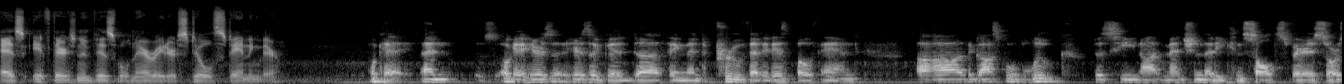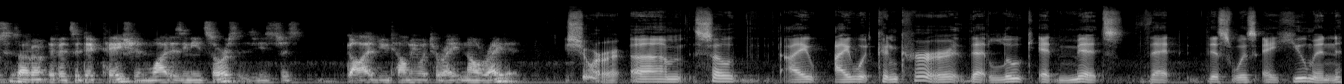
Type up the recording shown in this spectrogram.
as if there's an invisible narrator still standing there. Okay, and okay, here's a here's a good uh, thing then to prove that it is both and. Uh, the Gospel of Luke does he not mention that he consults various sources? I don't. If it's a dictation, why does he need sources? He's just God, you tell me what to write, and I'll write it. Sure. Um, so I I would concur that Luke admits that this was a human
